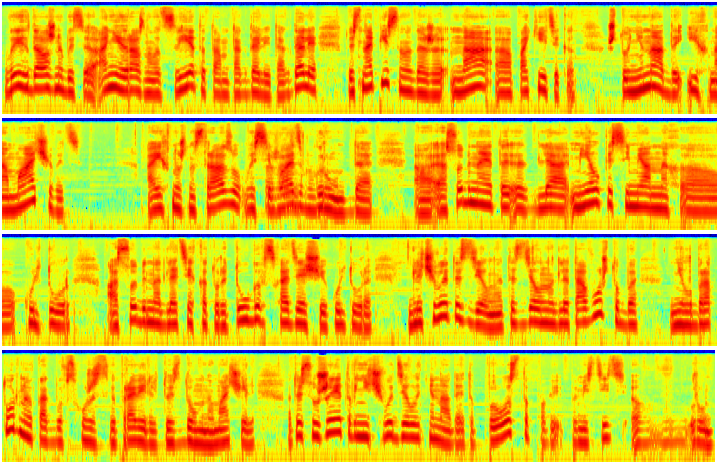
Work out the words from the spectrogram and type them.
вы их должны быть, они разного цвета, там, так далее, и так далее. То есть написано даже на а, пакетиках, что не надо их намачивать, а их нужно сразу высевать в грунт. Да. А, особенно это э, для мелкосемянных э, культур, особенно для тех, которые туго всходящие культуры. Для чего это сделано? Это сделано для того, чтобы не лабораторную как бы всхожесть вы проверили, то есть дом намочили, а то есть уже этого ничего делать не надо, это просто поместить в грунт.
